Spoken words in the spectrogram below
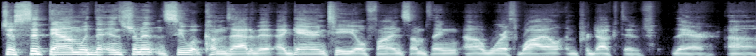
just sit down with the instrument and see what comes out of it. I guarantee you'll find something uh, worthwhile and productive there. Uh,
